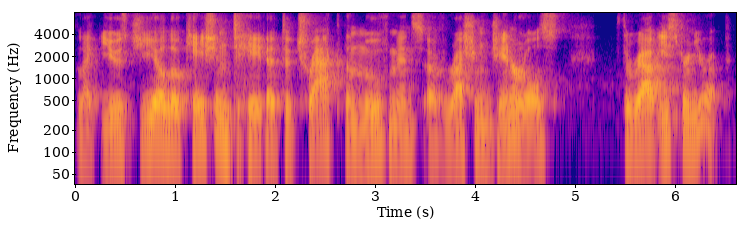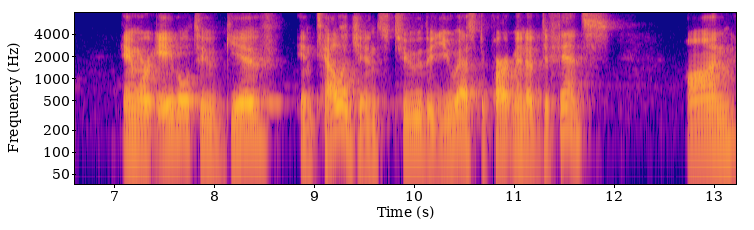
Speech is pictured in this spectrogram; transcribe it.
like use geolocation data to track the movements of Russian generals throughout Eastern Europe, and were able to give intelligence to the U.S. Department of Defense on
